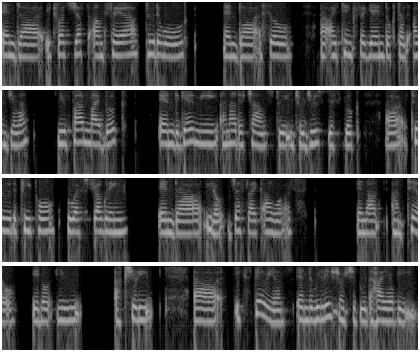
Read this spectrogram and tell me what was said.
and uh, it was just unfair to the world. And uh, so, uh, I thanks again, Dr. Angela. You found my book and gave me another chance to introduce this book uh, to the people who are struggling, and uh, you know, just like I was, and uh, until you know you actually uh, experience and the relationship with the higher being,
